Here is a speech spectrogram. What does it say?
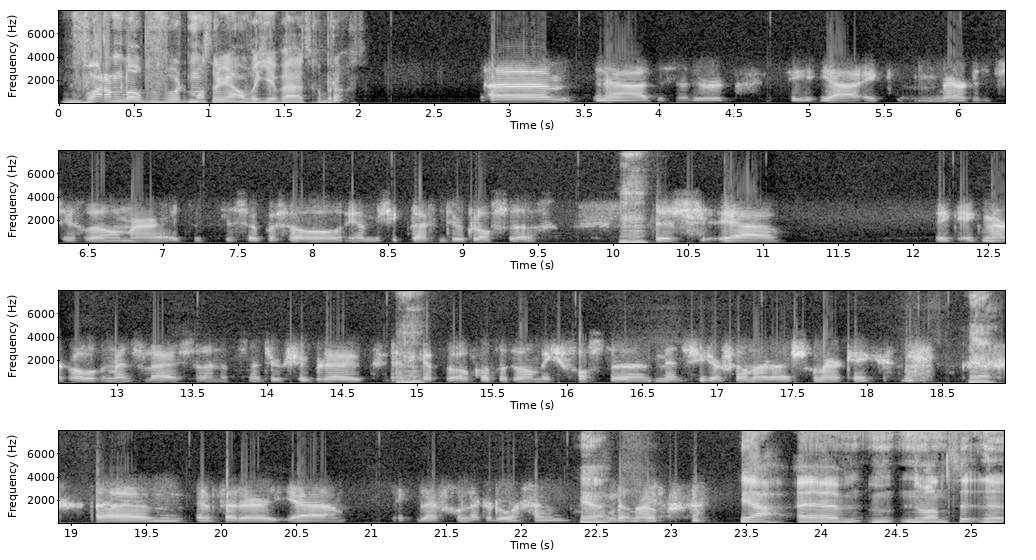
warm lopen voor het materiaal wat je hebt uitgebracht? Ehm, nou, het is natuurlijk... Ja, ik merk het op zich wel, maar het, het is ook best wel... Ja, muziek blijft natuurlijk lastig. Dus ja, ik, ik merk wel dat er mensen luisteren en dat is natuurlijk superleuk. En ik heb ook altijd wel een beetje vaste mensen die er veel naar luisteren, merk ik. Ja. Ehm, en verder, ja, ik blijf gewoon lekker doorgaan. Ja. Hoe dan ook. Ja, ehm, want eh,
